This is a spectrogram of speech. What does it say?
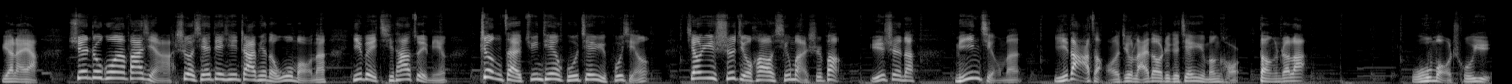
原来呀，宣州公安发现啊，涉嫌电信诈骗的吴某呢，因为其他罪名正在君天湖监狱服刑，将于十九号刑满释放。于是呢，民警们一大早就来到这个监狱门口等着了。吴某出狱，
